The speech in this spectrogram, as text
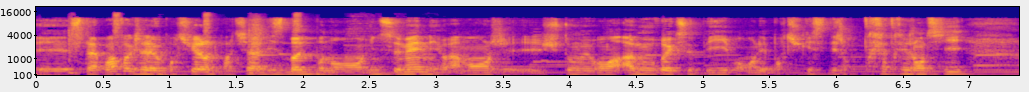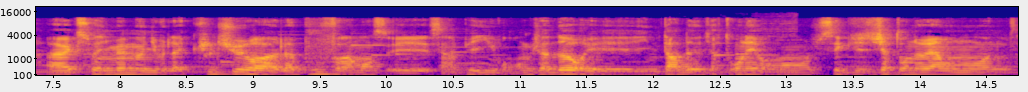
Et c'était la première fois que j'allais au Portugal. On est parti à Lisbonne pendant une semaine et vraiment, je suis tombé vraiment amoureux avec ce pays. Vraiment, les Portugais, c'est des gens très très gentils, euh, que ce soit même au niveau de la culture, euh, la bouffe. Vraiment, c'est un pays que j'adore et il me tarde d'y retourner. Vraiment, je sais que j'y retournerai à un moment ou à un autre.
